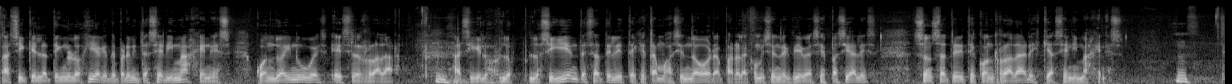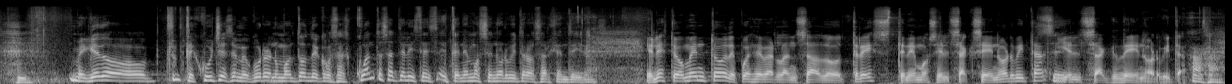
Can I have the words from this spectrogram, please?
así que la tecnología que te permite hacer imágenes cuando hay nubes es el radar. Así que los, los- los siguientes satélites que estamos haciendo ahora para la Comisión de Actividades Espaciales son satélites con radares que hacen imágenes. Me quedo, te escucho y se me ocurren un montón de cosas. ¿Cuántos satélites tenemos en órbita los argentinos? En este momento, después de haber lanzado tres, tenemos el SAC-C en órbita Sí. y el SAC-D en órbita. Ajá.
